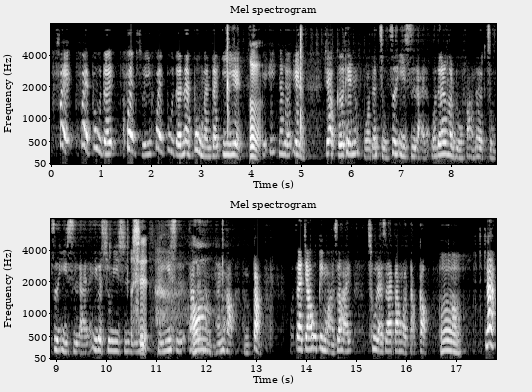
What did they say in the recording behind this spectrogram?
肺肺部的肺属于肺部的那部门的医院，嗯，医那个院，结果隔天我的主治医师来了，我的那个乳房的主治医师来了，一个苏医师，是。女医师，她人很很好，很棒。我在加护病房的时候还出来时候还帮我祷告，嗯，那。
